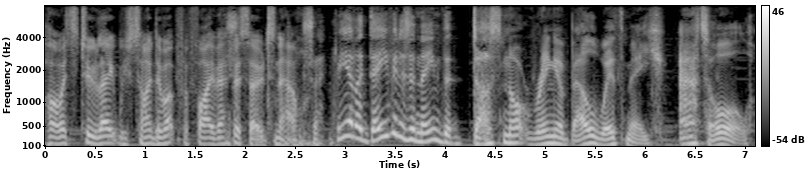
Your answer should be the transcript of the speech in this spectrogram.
Oh, it's too late. We've signed him up for five episodes now. But yeah, like David is a name that does not ring a bell with me at all.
